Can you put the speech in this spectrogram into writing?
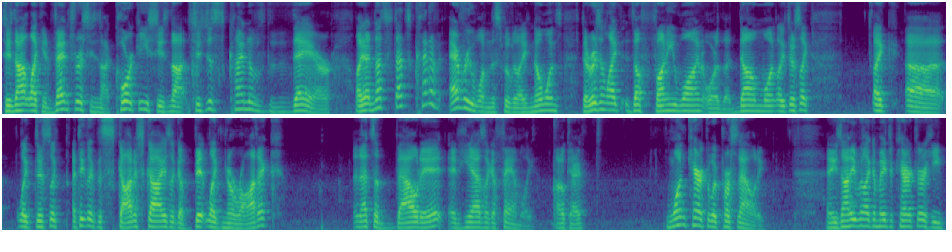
she's not like adventurous she's not quirky she's not she's just kind of there like that's that's kind of everyone in this movie like no one's there isn't like the funny one or the dumb one like there's like like uh like there's like I think like the Scottish guy is like a bit like neurotic, and that's about it. And he has like a family. Okay, one character with personality, and he's not even like a major character. He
